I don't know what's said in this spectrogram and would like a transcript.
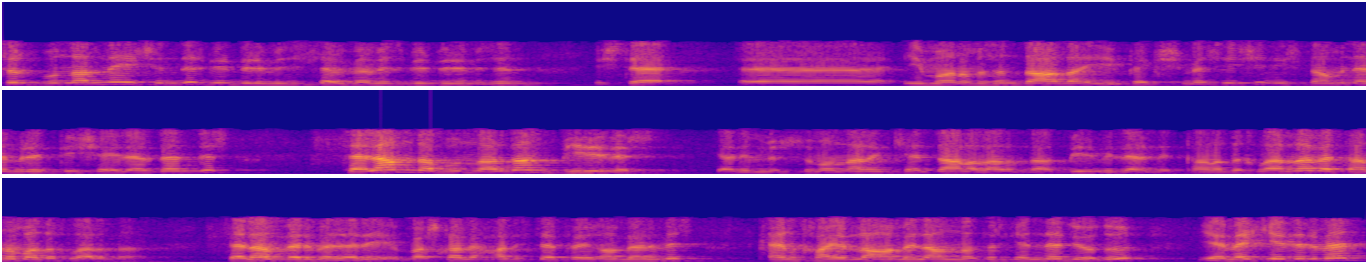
Sırf bunlar ne içindir? Birbirimizi sevmemiz, birbirimizin işte e, imanımızın daha da iyi pekişmesi için İslam'ın emrettiği şeylerdendir. Selam da bunlardan biridir. Yani Müslümanların kendi aralarında birbirlerini tanıdıklarına ve tanımadıklarına selam vermeleri. Başka bir hadiste Peygamberimiz en hayırlı ameli anlatırken ne diyordu? Yemek yedirmen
